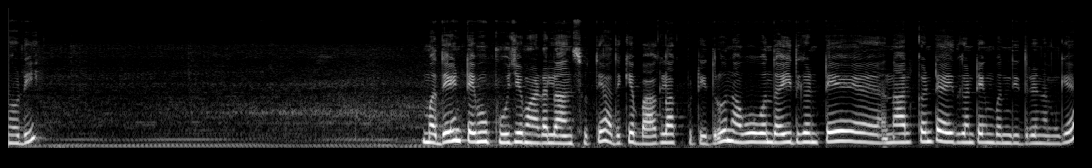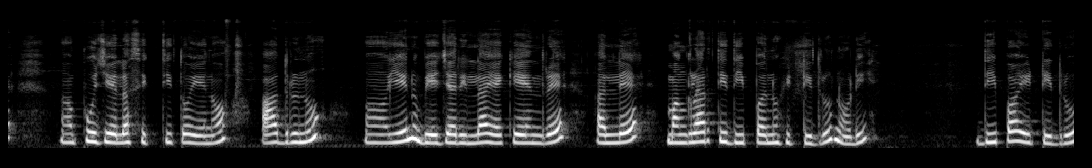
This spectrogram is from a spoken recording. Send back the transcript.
ನೋಡಿ. ಮಧ್ಯಾಹ್ನ ಟೈಮು ಪೂಜೆ ಮಾಡಲ್ಲ ಅನಿಸುತ್ತೆ, ಅದಕ್ಕೆ ಬಾಗಿಲು ಹಾಕ್ಬಿಟ್ಟಿದ್ರು. ನಾವು ಒಂದು ಐದು ಗಂಟೆ, ನಾಲ್ಕು ಗಂಟೆ, ಐದು ಗಂಟೆಗೆ ಬಂದಿದ್ದರೆ ನಮಗೆ ಪೂಜೆ ಎಲ್ಲ ಸಿಕ್ತಿತ್ತೋ ಏನೋ. ಆದ್ರೂ ಏನು ಬೇಜಾರಿಲ್ಲ. ಯಾಕೆ ಅಂದರೆ, ಅಲ್ಲೇ ಮಂಗಳಾರತಿ ದೀಪನೂ ಇಟ್ಟಿದ್ರು, ನೋಡಿ. ದೀಪ ಇಟ್ಟಿದ್ರು.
